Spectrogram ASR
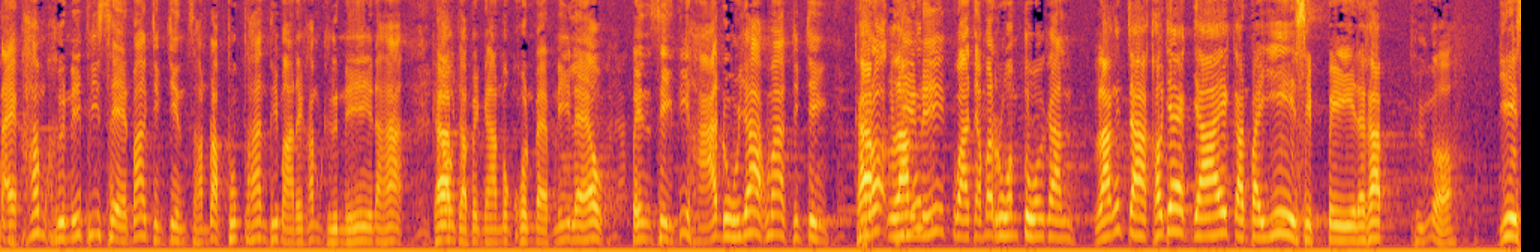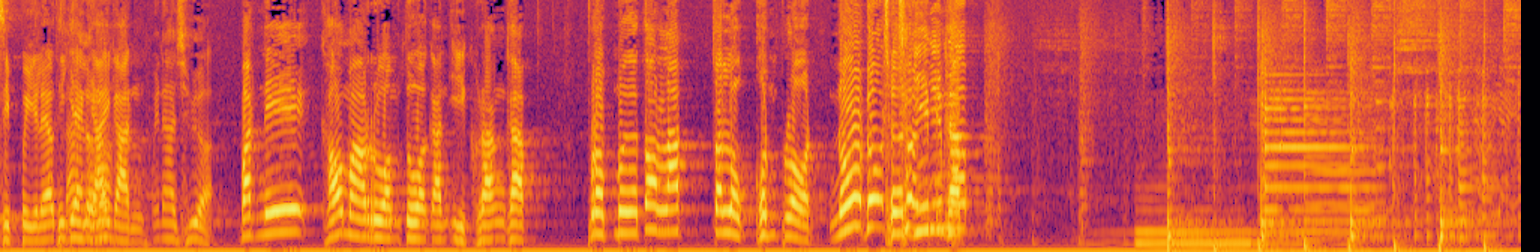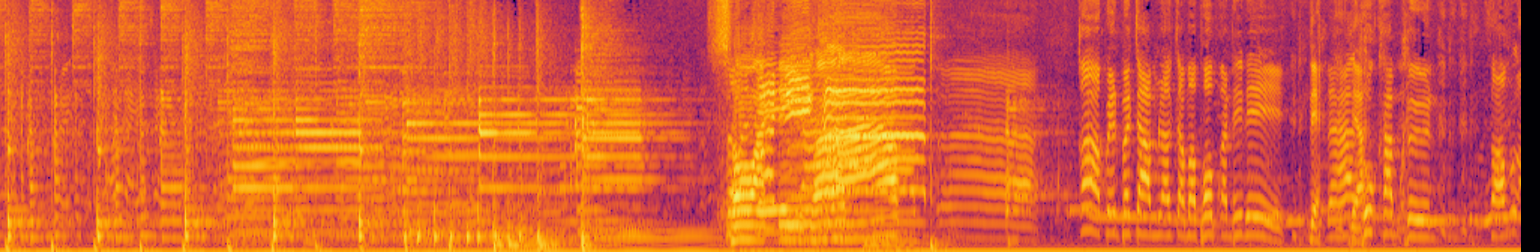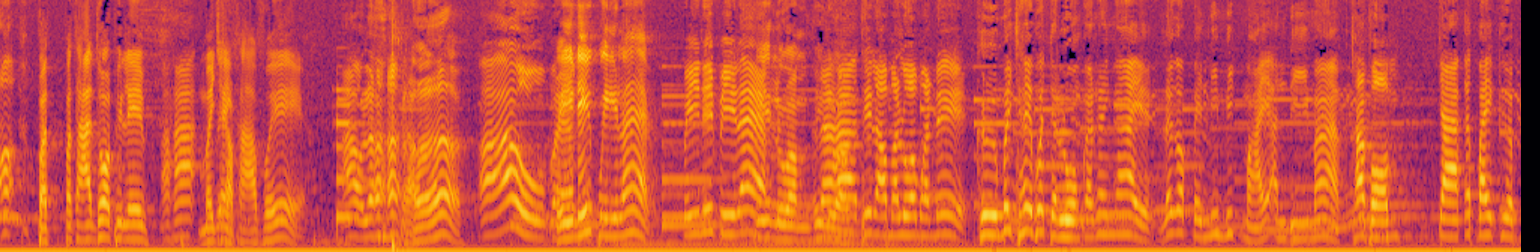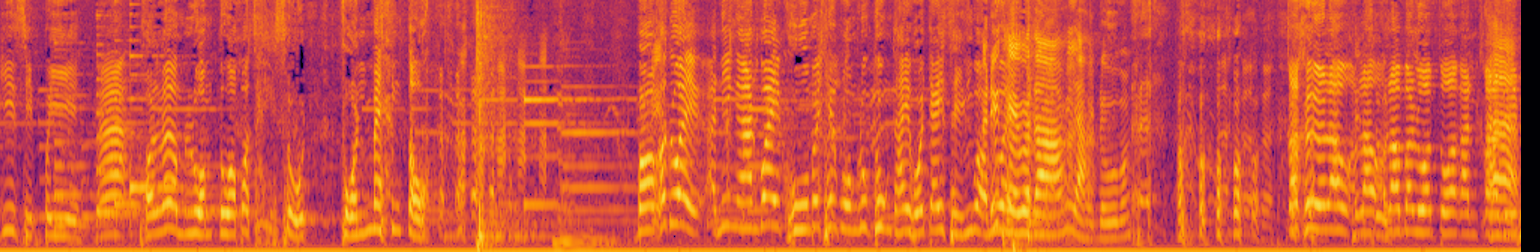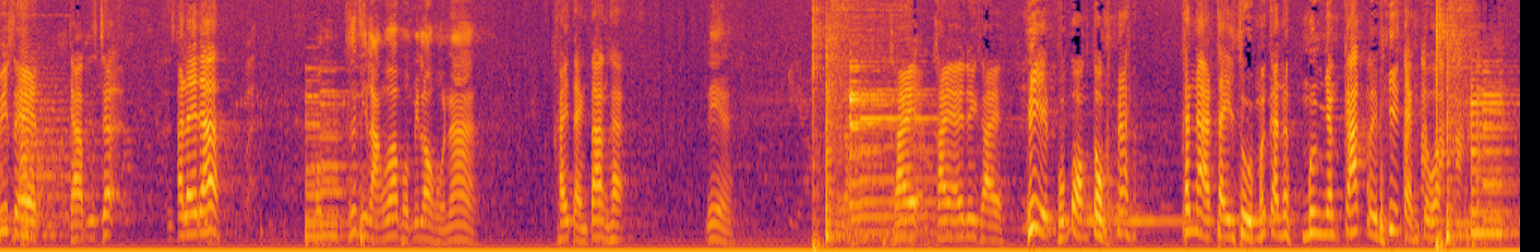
แต่ค่ำคืนนี้พิเศษมากจริง ๆสำหรับทุกท่านที่มาในค่ำคืนนี้นะฮะครับนอกจากเป็นงานมงคลแบบนี้แล้ว เป็นสิ่งที่หาดูยากมากจริงๆครับเพราะหลังทีนี้กว่าจะมารวมตัวกัน หลังจากเขาแยกย้ายกันไป 20 ปีนะครับ ถึงเหรอ 20 ปีแล้วที่แยกย้ายกัน ไม่น่าเชื่อ บัดนี้เขามารวมตัวกันอีกครั้งครับ ปรบมือต้อนรับตลกคนโปรด โน้ตเชิญยิ้มครับ สวัสดีครับอ่าก็เป็นประจำเราจะมาพบกันที่นี่เดี๋ยวนะฮะเดี๋ยว ทุกค่ำคืนสองล้อประประธานโทษพี่เลมอะฮะไม่ใช่ครับคาเฟ่อ้าวเลยเออ อ้าวแหมปีนี้ปีแรก ปีนี้ปีแรกที่รวมที่นะรวม ฮะที่เรามารวมกันนี่คือไม่ใช่ว่าจะรวมกันง่ายๆ แล้วก็เป็นนิมิตหมายอันดีมาก ครับผมจากกันไปเกือบ 20 ปีฮะพอเริ่มรวมตัวพอใส่สูตร ฝนแม่งตก บอกเขาด้วย อันนี้งานไหว้ครูไม่ใช่วงลูกทุ่งไทยหัวใจสิงห์บอกอันนี้ด้วยเทวดาไม่อยากดูมั้ง ก็คือเราเราเรามารวมตัวกันกรณีพิเศษครับจะอะไรนะ ผมขึ้นทีหลังว่าผมเป็นรองหัวหน้า ใครแต่งตั้งฮะนี่ไงใครใครไอ้นี่ใคร พี่ผมบอกตรงนะขนาดใส่สูตรเหมือนกันนะมึงยังกักเลยพี่แต่งตัว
